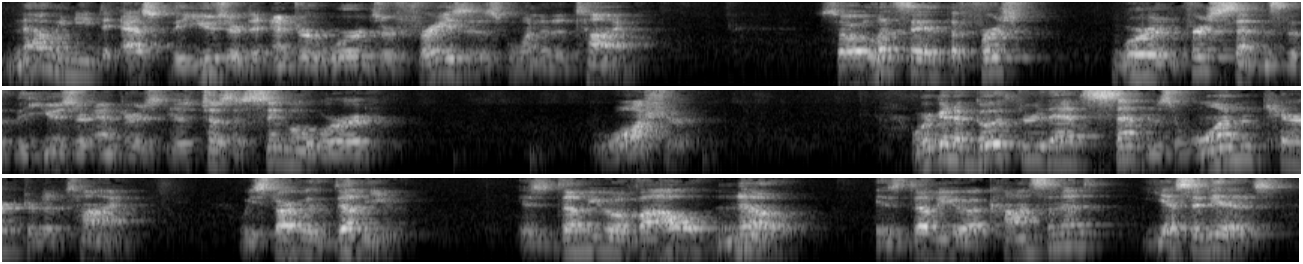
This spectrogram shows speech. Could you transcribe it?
Now we need to ask the user to enter words or phrases one at a time. So let's say that the first word, first sentence that the user enters is just a single word, washer. We're going to go through that sentence one character at a time. We start with W. Is W a vowel? No. Is W a consonant? Yes, it is.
